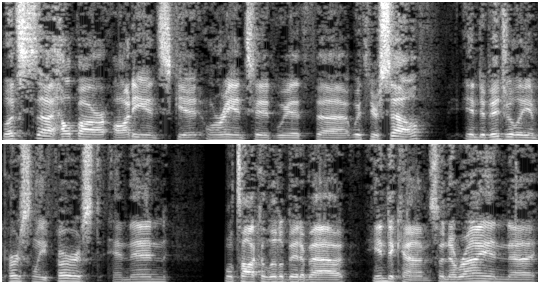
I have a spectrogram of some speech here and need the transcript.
let's uh, help our audience get oriented with uh, with yourself individually and personally first, and then we'll talk a little bit about Indecomm. So Narayan, uh,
